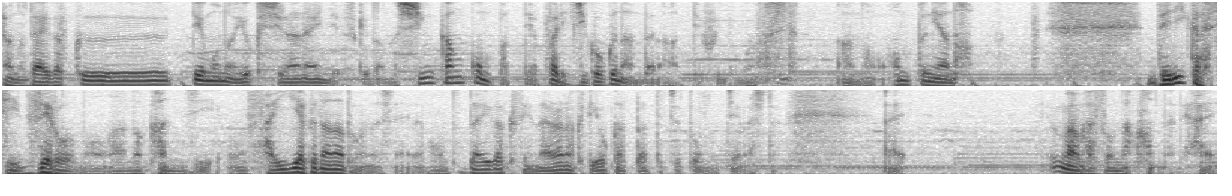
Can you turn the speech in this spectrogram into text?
あの大学っていうものをよく知らないんですけど新刊コンパってやっぱり地獄なんだなっていうふうに思いました。あの本当にあの デリカシーゼロのあの感じ最悪だなと思いましたね。本当大学生にならなくてよかったってちょっと思っちゃいました。はい。まあまあそんなこんなではい。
